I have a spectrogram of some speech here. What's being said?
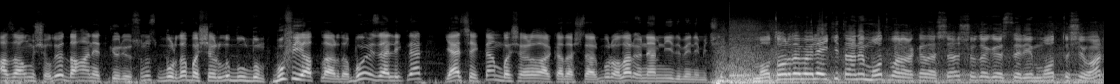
azalmış oluyor. Daha net görüyorsunuz. Burada başarılı buldum. Bu fiyatlarda bu özellikler gerçekten başarılı arkadaşlar. Buralar önemliydi benim için. Motorda böyle iki tane mod var arkadaşlar. Şurada göstereyim mod tuşu var.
